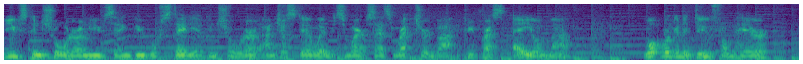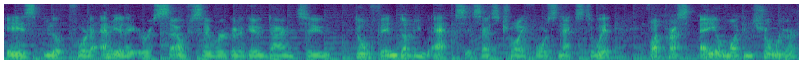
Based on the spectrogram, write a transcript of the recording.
use controller. I'm using Google Stadia controller and just go over to where it says RetroBat. If you press A on that, what we're going to do from here is look for the emulator itself. So we're going to go down to Dolphin WX, it says Triforce next to it. If I press A on my controller,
